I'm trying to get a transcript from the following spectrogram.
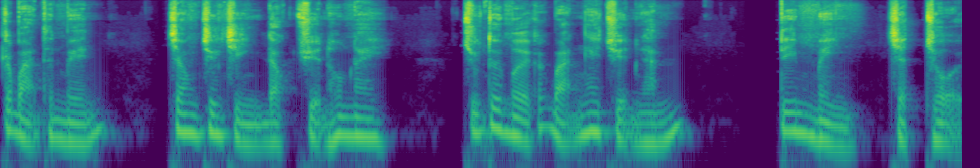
Các bạn thân mến, trong chương trình đọc truyện hôm nay, chúng tôi mời các bạn nghe truyện ngắn Tim mình chật trội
